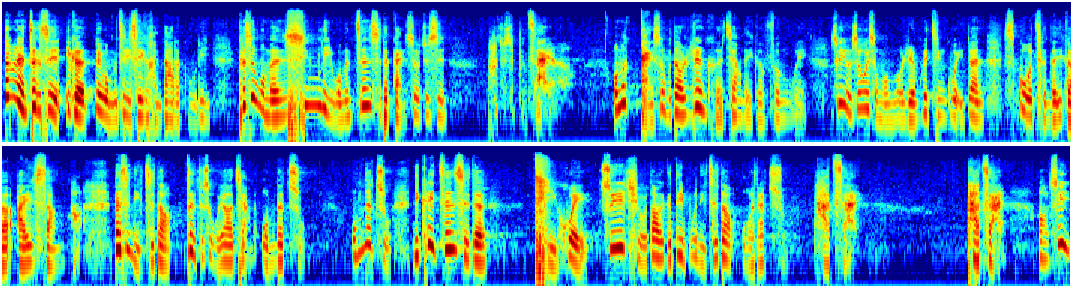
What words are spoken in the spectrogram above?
当然，这个是一个对我们自己是一个很大的鼓励。可是我们心里，我们真实的感受就是，他就是不在了。我们感受不到任何这样的一个氛围。所以有时候，为什么我们人会经过一段过程的一个哀伤？哈，但是你知道，这个就是我要讲的，我们的主，我们的主，你可以真实的体会、追求到一个地步，你知道我的主他在，他在。哦，所以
